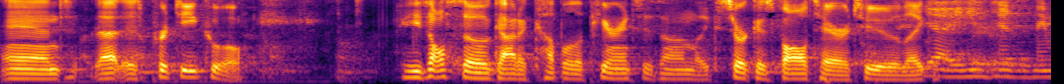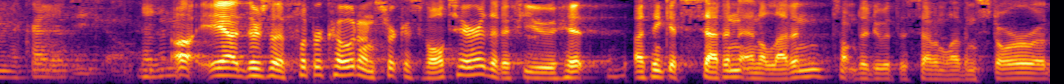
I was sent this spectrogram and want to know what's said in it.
and that is pretty cool. He's also got a couple appearances on like Cirqus Voltaire too. Like, Yeah, he has his name in the credits, doesn't oh yeah, there's a flipper code on Cirqus Voltaire that if you hit, I think it's seven and eleven, something to do with the 7-Eleven store.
